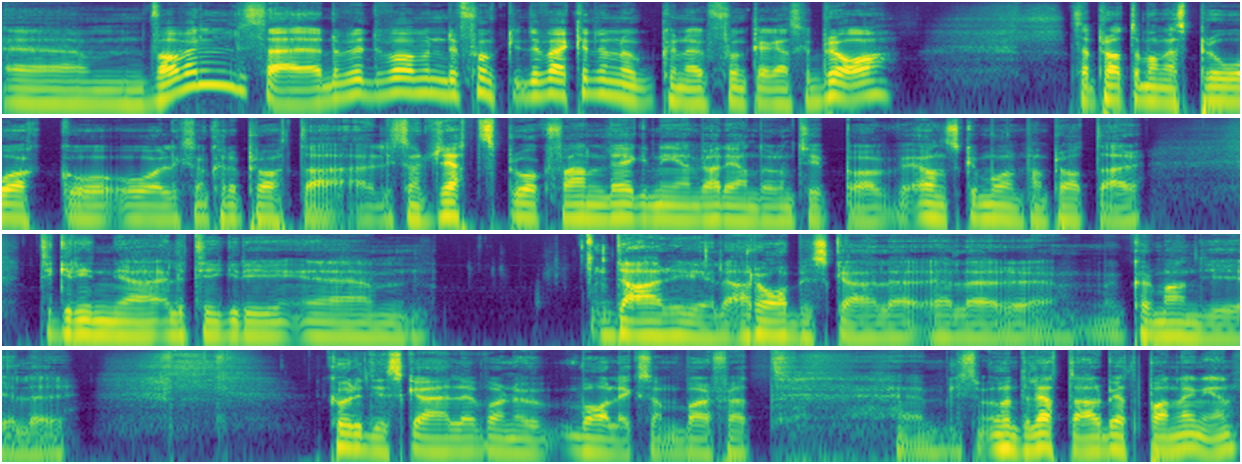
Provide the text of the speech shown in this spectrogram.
um, var väl så här, det, det, var, det, fun- det verkade nog kunna funka ganska bra. Så här, prata många språk och, och liksom kunde prata liksom rätt språk för anläggningen. Vi hade ändå någon typ av önskemål. Man pratar tigrinja eller tigri, eh, dari eller arabiska eller, eller eh, kurmanji eller kurdiska eller vad det nu var liksom. Bara för att eh, liksom underlätta arbetet på anläggningen.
